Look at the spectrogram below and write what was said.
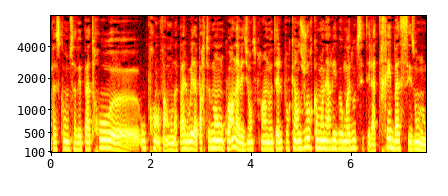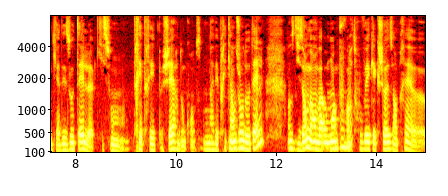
parce qu'on savait pas trop euh, où prendre enfin on n'a pas loué d'appartement ou quoi. On avait dit on se prend un hôtel pour 15 jours. Comme on est arrivé au mois d'août c'était la très basse saison. Donc il y a des hôtels qui sont très très peu chers. Donc on, avait pris 15 jours d'hôtel en se disant bah on va au moins pouvoir mhm. trouver quelque chose après euh,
